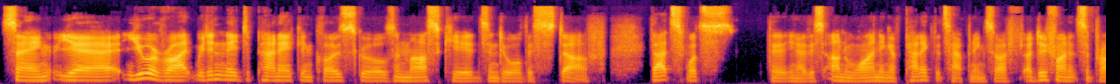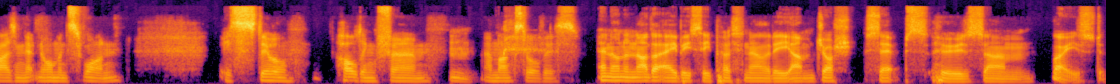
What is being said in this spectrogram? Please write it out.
saying, yeah, you were right. We didn't need to panic and close schools and mask kids and do all this stuff. That's what's the you know this unwinding of panic that's happening. So I, I do find it surprising that Norman Swan is still holding firm mm. amongst all this. And on another ABC personality, um, Josh Szeps, who's um, well, he's a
